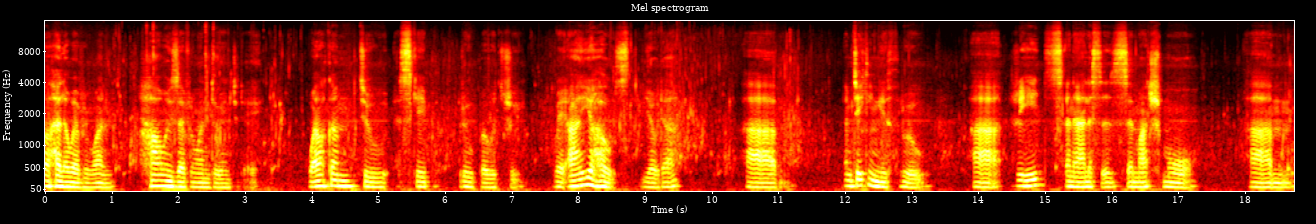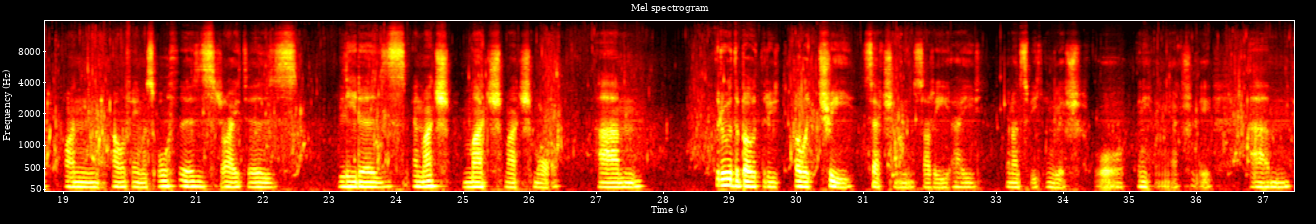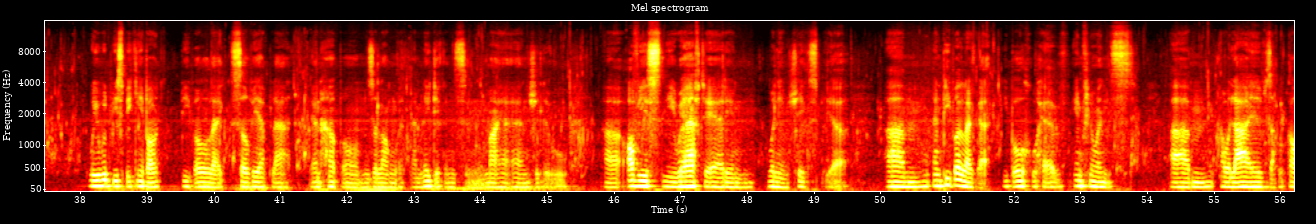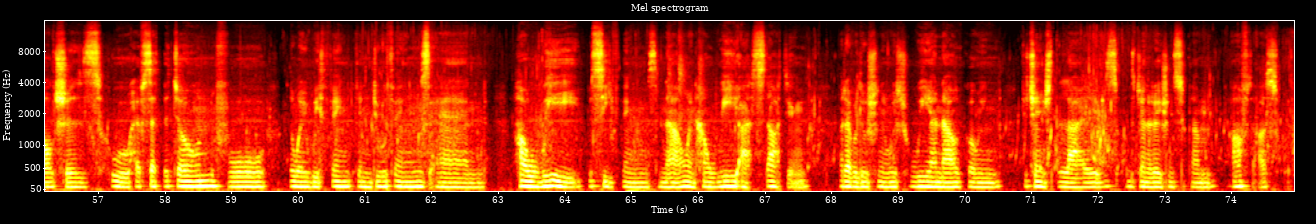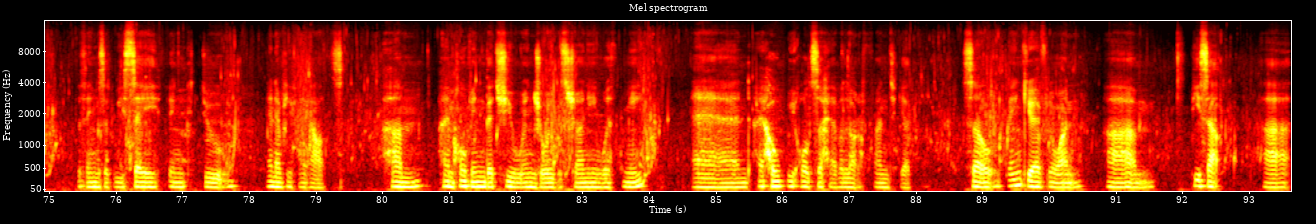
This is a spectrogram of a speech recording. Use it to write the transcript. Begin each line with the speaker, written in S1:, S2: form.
S1: Well, hello everyone. How is everyone doing today? Welcome to Escape Through Poetry, where I, your host, Yoda, um, am taking you through uh, reads, analysis, and much more um, on our famous authors, writers, leaders, and much, much, much more. Um, through the poetry, poetry section, sorry, I cannot speak English or anything actually. Um, we would be speaking about people like Sylvia Plath and her poems, along with Emily Dickinson, Maya Angelou. Uh, obviously, we have to add in William Shakespeare um, and people like that. People who have influenced um, our lives, our cultures, who have set the tone for the way we think and do things and how we perceive things now and how we are starting a revolution in which we are now going to change the lives of the generations to come after us with the things that we say, think, do, and everything else. Um, I'm hoping that you enjoy this journey with me, hope we also have a lot of fun together. So, thank you, everyone. Um, peace out. Uh.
